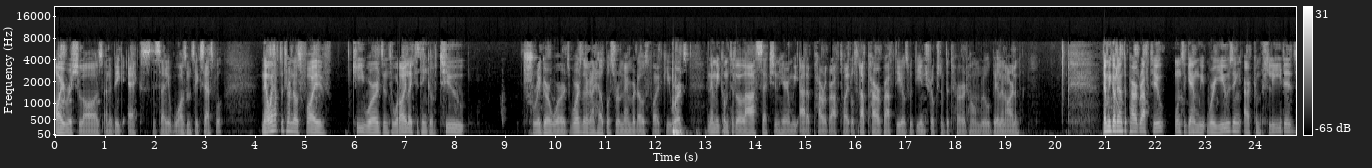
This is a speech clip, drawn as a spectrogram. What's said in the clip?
Irish laws, and a big X to say it wasn't successful. Now I have to turn those five keywords into what I like to think of two trigger words, words that are going to help us remember those five keywords. And then we come to the last section here and we add a paragraph title. So that paragraph deals with the introduction of the third Home Rule Bill in Ireland. Then we go down to paragraph two. Once again, we, we're using our completed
